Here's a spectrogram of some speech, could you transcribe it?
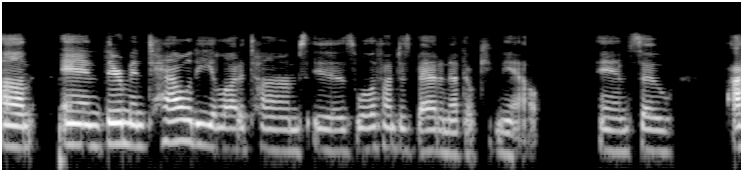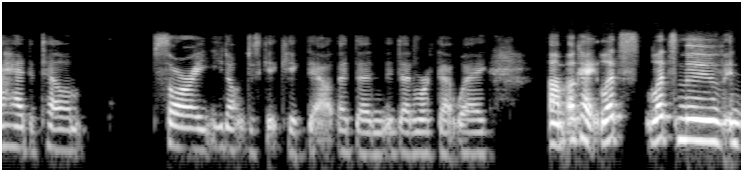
um, and their mentality a lot of times is well if i'm just bad enough they'll kick me out and so i had to tell them sorry you don't just get kicked out that doesn't it doesn't work that way um, okay let's let's move and,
